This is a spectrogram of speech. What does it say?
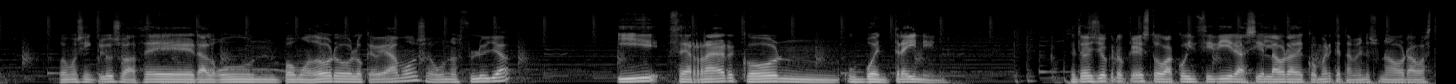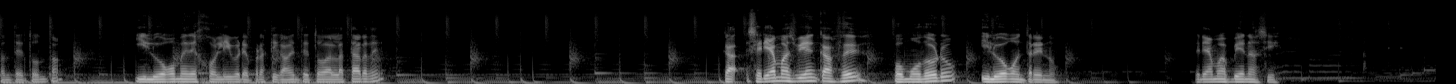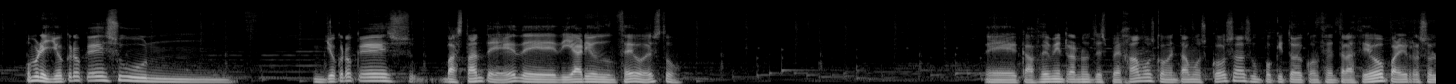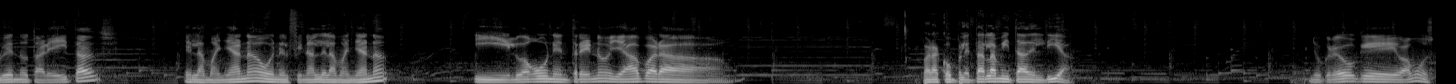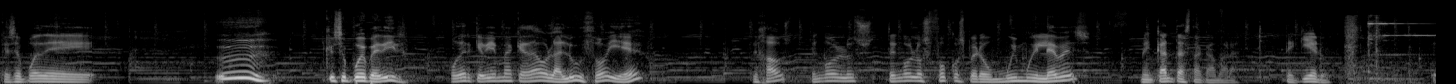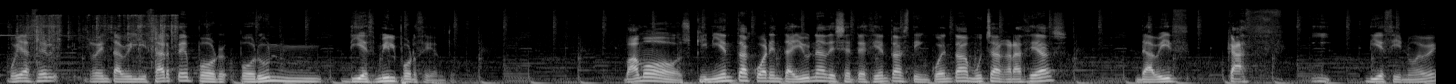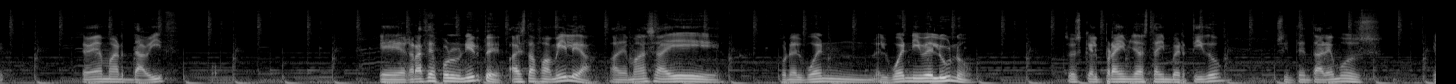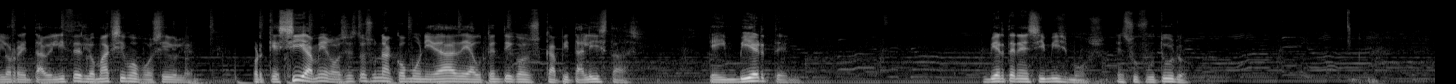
Podemos incluso hacer algún pomodoro lo que veamos, según nos fluya. Y cerrar con un buen training. Entonces yo creo que esto va a coincidir así en la hora de comer, que también es una hora bastante tonta. Y luego me dejo libre prácticamente toda la tarde. Sería más bien café, pomodoro y luego entreno. Sería más bien así. Hombre, yo creo que es un... Yo creo que es bastante, ¿eh? De diario de un CEO esto. Eh, café mientras nos despejamos, comentamos cosas, un poquito de concentración para ir resolviendo tareitas en la mañana o en el final de la mañana. Y luego un entreno ya para. para completar la mitad del día. Yo creo que, vamos, que se puede. Uh, ¿Qué se puede pedir? Joder, qué bien me ha quedado la luz hoy, ¿eh? Fijaos, tengo los, tengo los focos pero muy muy leves me encanta esta cámara. Te quiero. Voy a hacer rentabilizarte por, por un 10.000%. Vamos, 541 de 750. Muchas gracias. David Kaz 19. Te voy a llamar David. Eh, gracias por unirte a esta familia. Además, ahí con el buen, el buen nivel 1. Eso es que el Prime ya está invertido. Pues intentaremos que lo rentabilices lo máximo posible. Porque sí, amigos, esto es una comunidad de auténticos capitalistas que invierten. Invierten en sí mismos, en su futuro.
